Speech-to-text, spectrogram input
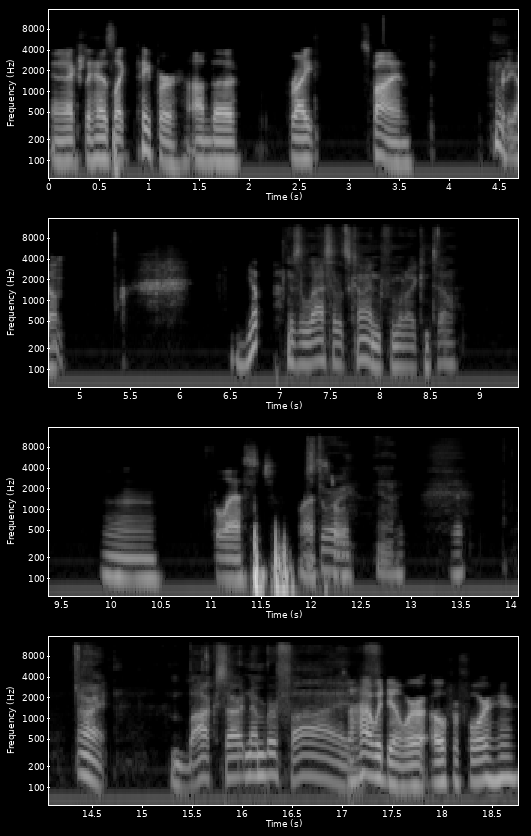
and it actually has like paper on the right spine. Pretty awesome. Yep. It's the last of its kind, from what I can tell. It's the last last story. story. Yeah. Yep. All right. Box art number five. So how are we doing? We're 0 for 4 here?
